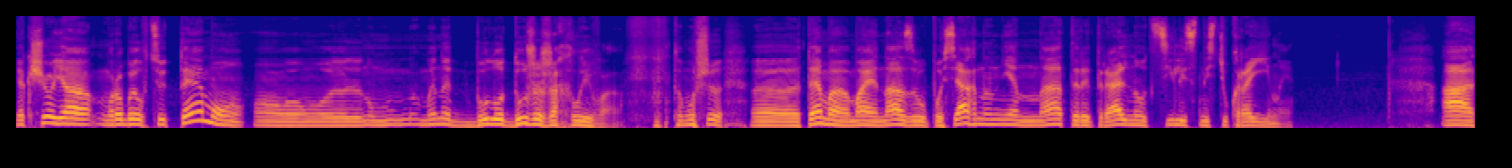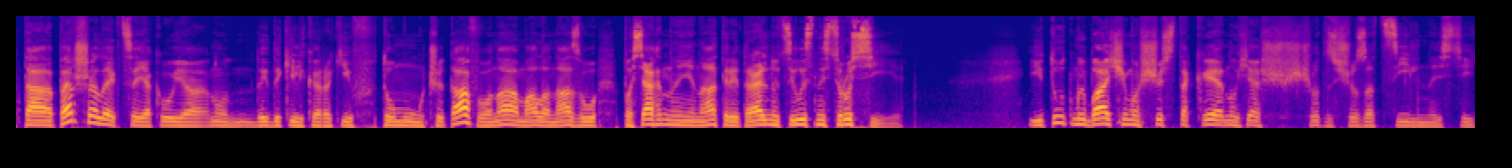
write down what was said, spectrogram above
Якщо я робив цю тему, о, ну, мене було дуже жахливо, тому що е, тема має назву Посягнення на територіальну цілісність України. А та перша лекція, яку я ну, декілька років тому читав, вона мала назву Посягнення на територіальну цілісність Росії. І тут ми бачимо щось таке, ну я що, що за цільність, і,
